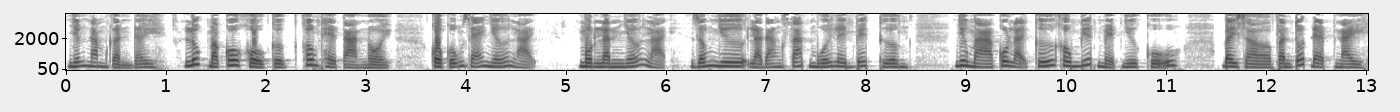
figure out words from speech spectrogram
Những năm gần đây, lúc mà cô khổ cực không thể tả nổi, cô cũng sẽ nhớ lại. Một lần nhớ lại, giống như là đang sát muối lên vết thương. Nhưng mà cô lại cứ không biết mệt như cũ. Bây giờ phần tốt đẹp này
